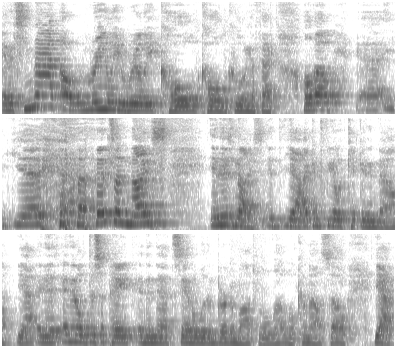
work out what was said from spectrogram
And it's not a really, really cold, cold cooling effect. Although, uh, yeah, it's a nice, It is nice. It, yeah, I can feel it kicking in now. Yeah, it is, and it'll dissipate, and then that sandalwood and bergamot will uh, will come out. So, yeah,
